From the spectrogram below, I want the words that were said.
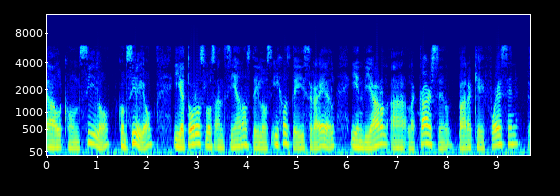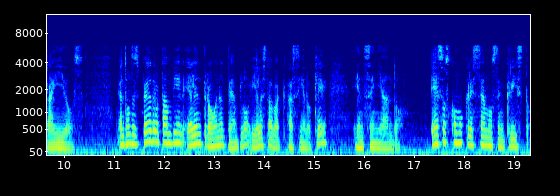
al concilio, concilio y a todos los ancianos de los hijos de Israel y enviaron a la cárcel para que fuesen traídos. Entonces Pedro también, él entró en el templo y él estaba haciendo qué? Enseñando. Eso es como crecemos en Cristo,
